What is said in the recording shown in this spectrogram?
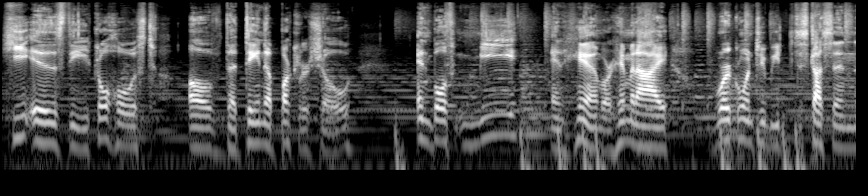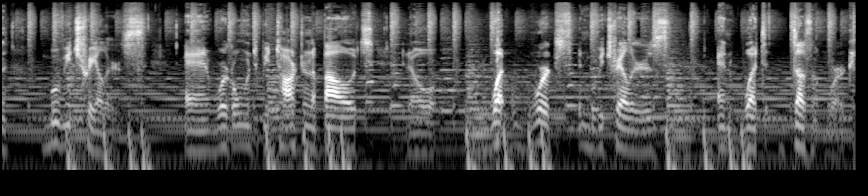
He is the co host of the Dana Butler Show. And both me and him, or him and I, we're going to be discussing movie trailers. And we're going to be talking about, you know, what works in movie trailers and what doesn't work.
